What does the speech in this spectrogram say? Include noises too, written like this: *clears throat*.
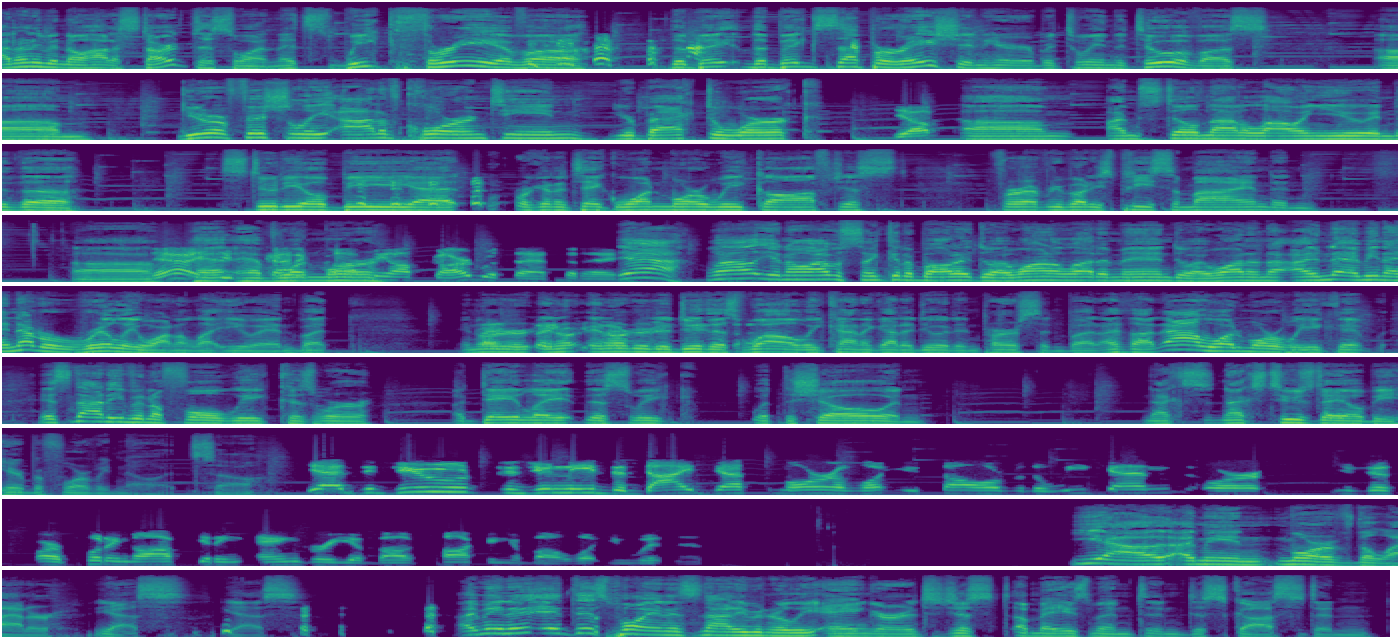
I don't even know how to start this one. It's week three of uh, *laughs* the big the big separation here between the two of us. Um, you're officially out of quarantine. You're back to work. Yep. Um, I'm still not allowing you into the studio B *laughs* yet. We're gonna take one more week off just for everybody's peace of mind and uh, Yeah, ha- you have one more. me off guard with that today. Yeah, well, you know, I was thinking about it. Do I want to let him in? Do I want to? I, I mean, I never really want to let you in, but in order in, in order to do this well, we kind of got to do it in person. But I thought, ah, one more week. It, it's not even a full week because we're a day late this week with the show, and next next Tuesday will be here before we know it. So Yeah, did you did you need to digest more of what you saw over the weekend, or you just are putting off getting angry about talking about what you witnessed? yeah, I mean, more of the latter. Yes, yes. I mean, at, this point, it's not even really anger; it's just amazement and disgust and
